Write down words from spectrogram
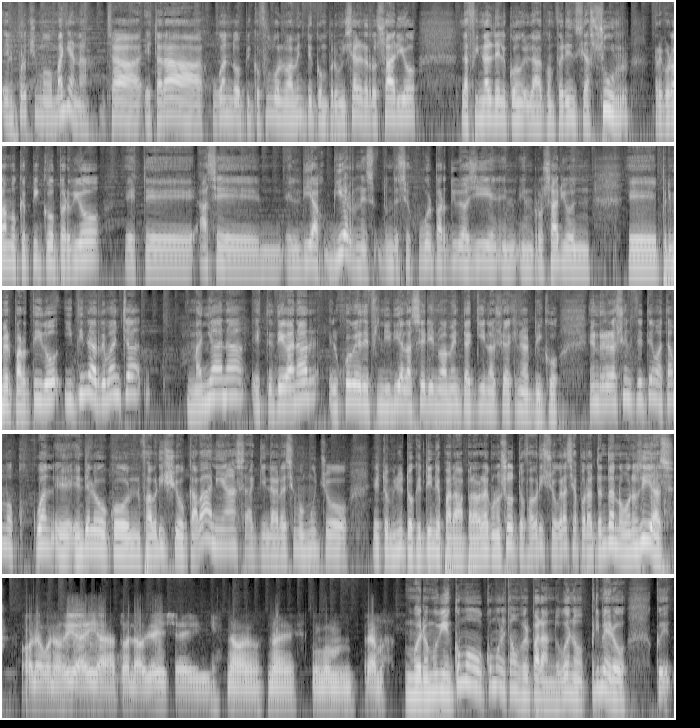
El próximo mañana ya estará jugando Pico Fútbol nuevamente con Provincial de Rosario, la final de la conferencia Sur. Recordamos que Pico perdió este, hace el día viernes, donde se jugó el partido allí en, Rosario en eh, primer partido, y tiene la revancha mañana este, de ganar, el jueves definiría la serie nuevamente aquí en la ciudad de General Pico. En relación a este tema estamos eh, en diálogo con Fabricio Cabañas, a quien le agradecemos mucho estos minutos que tiene para, para hablar con nosotros. Fabricio, gracias por atendernos, buenos días. Hola, buenos días ahí a toda la audiencia y no, no es ningún drama. Bueno, muy bien. ¿Cómo, ¿Cómo lo estamos preparando? Bueno, primero,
